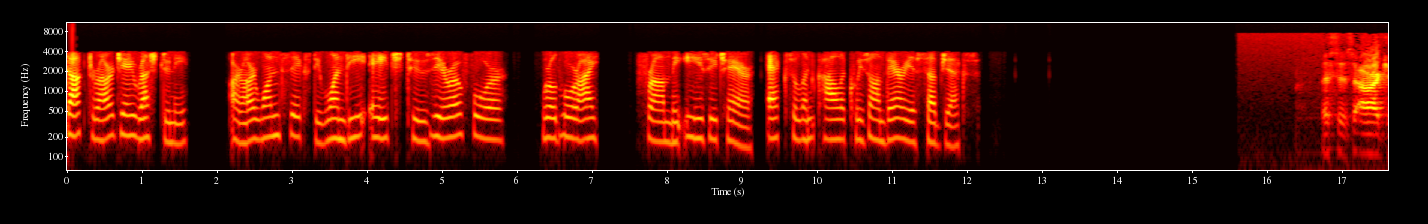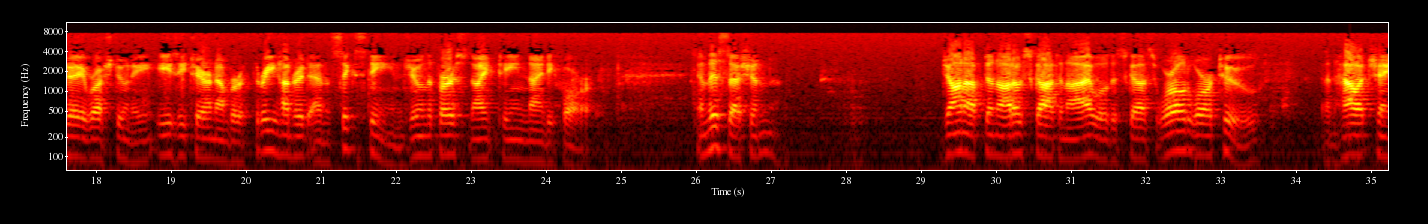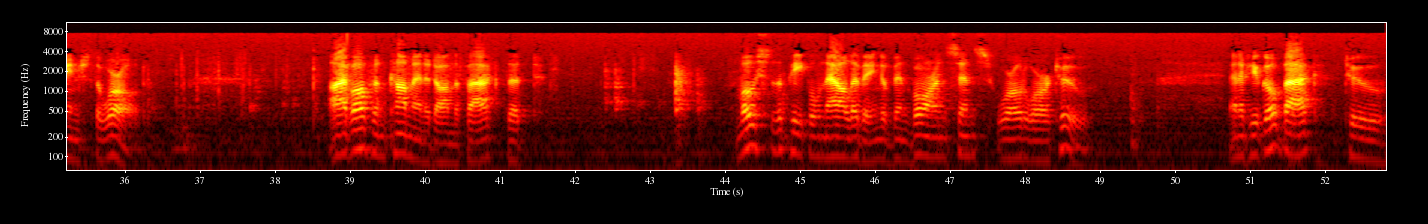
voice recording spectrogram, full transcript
Dr. R.J. Rushdoony, RR161DH204, World War I, from the Easy Chair, excellent colloquies on various subjects. This is R.J. Rushdoony, Easy Chair number 316, June the 1st, 1994. In this session, John Upton, Otto Scott, and I will discuss World War II and how it changed the world. I've often commented on the fact that most of the people now living have been born since World War II. And if you go back to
